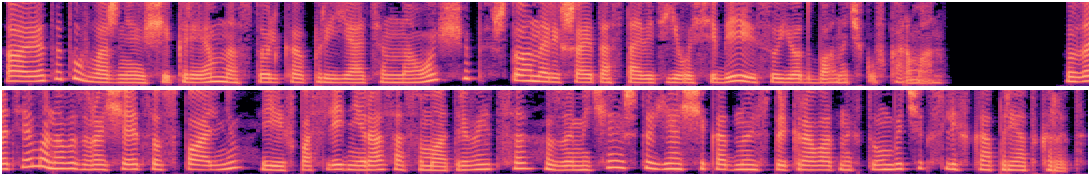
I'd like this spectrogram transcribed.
А этот увлажняющий крем настолько приятен на ощупь, что она решает оставить его себе и сует баночку в карман. Затем она возвращается в спальню и в последний раз осматривается, замечая, что ящик одной из прикроватных тумбочек слегка приоткрыт.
